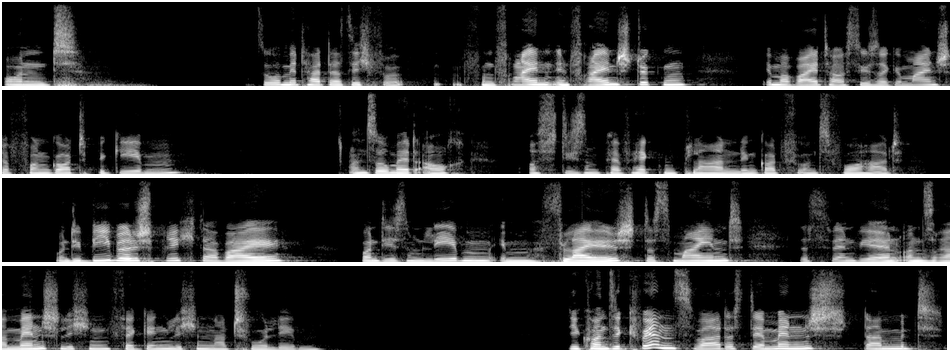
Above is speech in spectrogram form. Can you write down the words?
Und somit hat er sich von freien, in freien Stücken immer weiter aus dieser Gemeinschaft von Gott begeben und somit auch aus diesem perfekten Plan, den Gott für uns vorhat. Und die Bibel spricht dabei von diesem Leben im Fleisch. Das meint, dass wenn wir in unserer menschlichen, vergänglichen Natur leben. Die Konsequenz war, dass der Mensch damit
